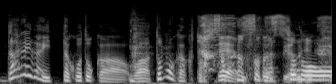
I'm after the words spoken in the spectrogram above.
誰が言ったことかはともかくとして そうですよそね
